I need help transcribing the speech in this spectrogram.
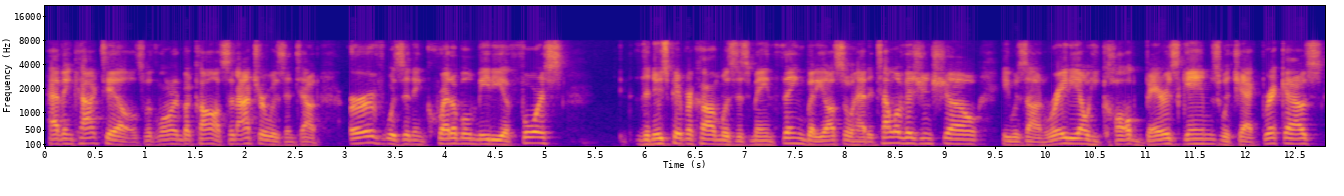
having cocktails with lauren bacall sinatra was in town irv was an incredible media force the newspaper column was his main thing, but he also had a television show. He was on radio. He called Bears games with Jack Brickhouse.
